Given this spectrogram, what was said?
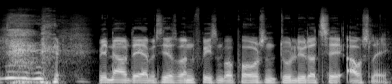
Mit navn det er Mathias Rønne Friesenborg Poulsen. Du lytter til Afslag.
